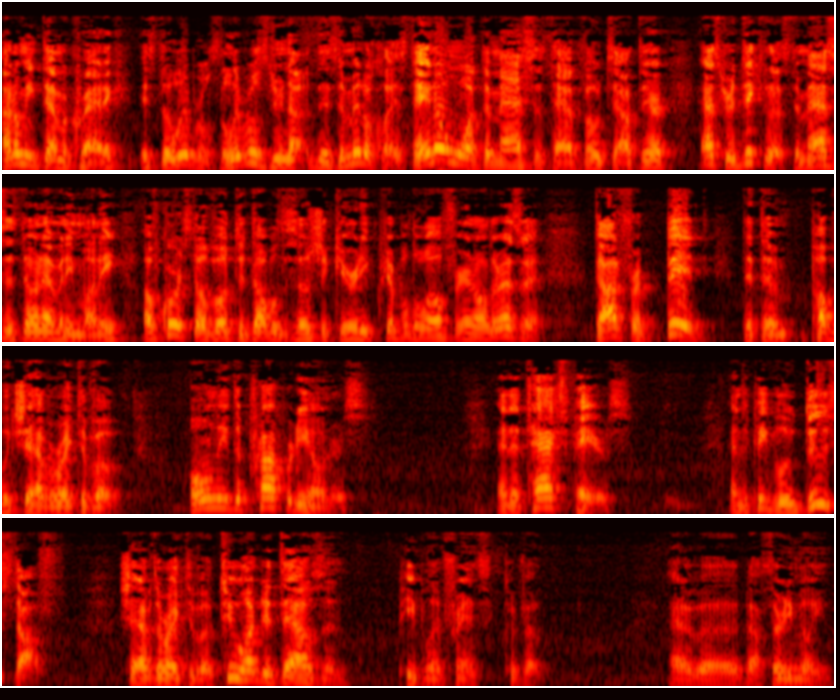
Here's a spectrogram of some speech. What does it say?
I don't mean democratic. It's the liberals. The liberals do not. There's the middle class. They don't want the masses to have votes out there. That's ridiculous. The masses don't have any money. Of course, they'll vote to double the Social Security, triple the welfare, and all the rest of it. God forbid that the public should have a right to vote. Only the property owners and the taxpayers and the people who do stuff should have the right to vote. Two hundred thousand people in France could vote out of uh, about 30 million.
